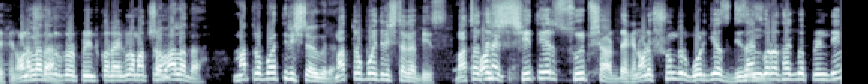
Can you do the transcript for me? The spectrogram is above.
দেখেন অনেক সুন্দর করে প্রিন্ট করা এগুলো মাত্র। আলাদা। মাত্র পঁয়ত্রিশ টাকা করে। মাত্র পঁয়ত্রিশ টাকা পিস বাচ্চাদের। শীতের সুইপ শার্ট দেখেন অনেক সুন্দর গর্জিয়াস ডিজাইন করা থাকবে প্রিন্টিং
